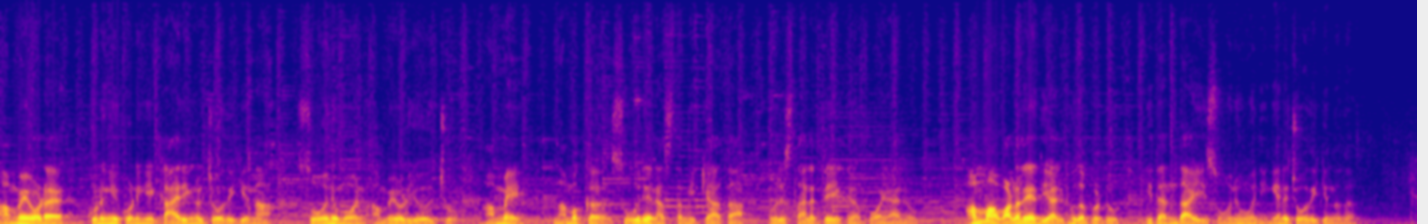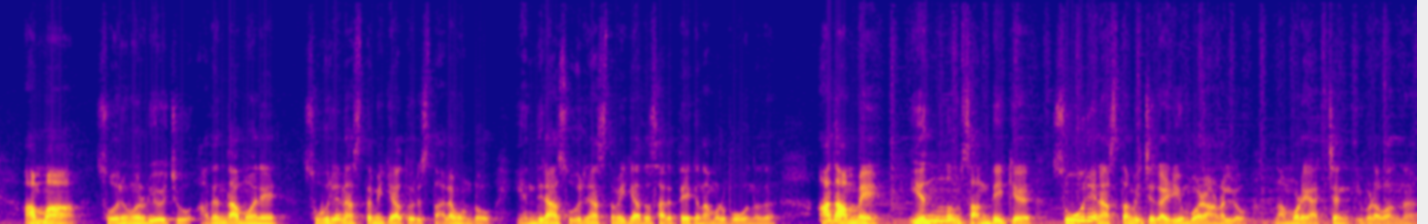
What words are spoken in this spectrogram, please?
അമ്മയോട് കുണുങ്ങി കുണുങ്ങി കാര്യങ്ങൾ ചോദിക്കുന്ന സോനുമോൻ അമ്മയോട് ചോദിച്ചു അമ്മേ നമുക്ക് സൂര്യൻ അസ്തമിക്കാത്ത ഒരു സ്ഥലത്തേക്ക് പോയാലോ? അമ്മ വളരെയധികം അത്ഭുതപ്പെട്ടു ഇതെന്താ ഈ സോനുമോൻ ഇങ്ങനെ ചോദിക്കുന്നത്? അമ്മ സോനുമോനോട് ചോദിച്ചു അതെന്താ മോനെ സൂര്യൻ അസ്തമിക്കാത്ത ഒരു സ്ഥലമുണ്ടോ? എന്തിനാ സൂര്യൻ അസ്തമിക്കാത്ത സ്ഥലത്തേക്ക് നമ്മൾ പോകുന്നത്? അതമ്മേ എന്നും സന്ധ്യയ്ക്ക് സൂര്യൻ അസ്തമിച്ച് കഴിയുമ്പോഴാണല്ലോ നമ്മുടെ അച്ഛൻ ഇവിടെ വന്ന്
